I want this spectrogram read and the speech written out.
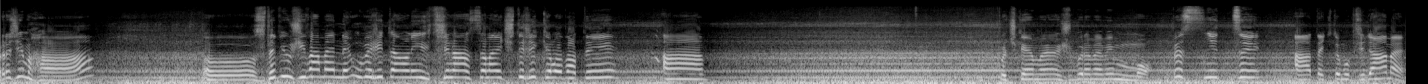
režim H. Uh, zde využíváme neuvěřitelných 13,4 kW a počkejme, až budeme mimo vesnici a teď tomu přidáme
